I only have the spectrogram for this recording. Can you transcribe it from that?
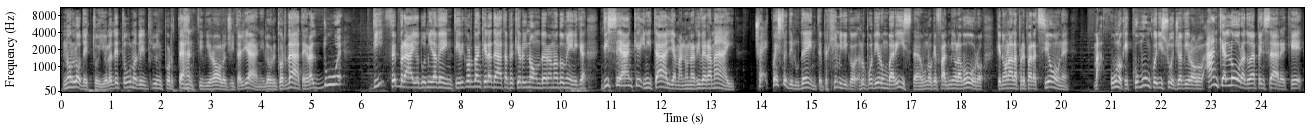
Non l'ho detto io, l'ha detto uno dei più importanti virologi italiani. Lo ricordate? Era il 2 di febbraio 2020, ricordo anche la data perché ero in onda, era una domenica, disse anche in Italia, ma non arriverà mai. Cioè, questo è deludente perché io mi dico, lo può dire un barista, uno che fa il mio lavoro, che non ha la preparazione, ma uno che comunque di suo è già virologo. Anche allora doveva pensare che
